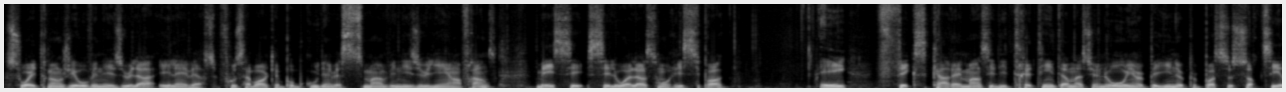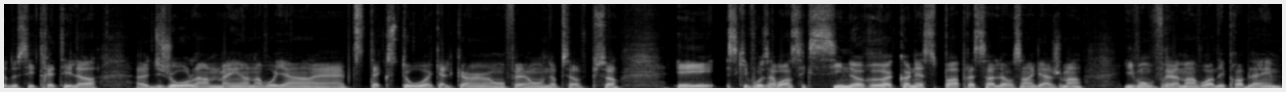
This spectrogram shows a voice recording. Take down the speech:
soit étrangers au Venezuela et l'inverse. Il faut savoir qu'il n'y a pas beaucoup d'investissements vénézuéliens en France, mais ces, lois-là sont réciproques et fixe carrément, c'est des traités internationaux et un pays ne peut pas se sortir de ces traités-là euh, du jour au lendemain en envoyant un petit texto à quelqu'un, on fait, on n'observe plus ça. Et ce qu'il faut savoir, c'est que s'ils ne reconnaissent pas après ça leurs engagements, ils vont vraiment avoir des problèmes.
